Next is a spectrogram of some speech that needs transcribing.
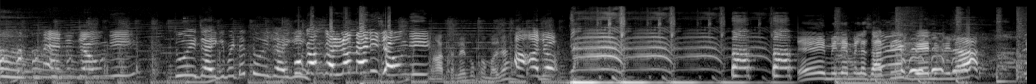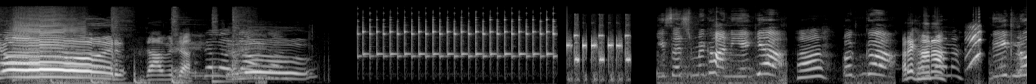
मैं नहीं जाऊँगी। तू ही जाएगी बेटा तू ही जाएगी। हुक्म कर लो मैं नहीं जाऊँगी। हाँ कर ले वो कम जा हाँ आ जाओ। ए मिले मिले साथी बेल मिला। चोर जा बेटा चलो ये सच में खानी है क्या? हाँ। पक्का? अरे खाना। देख लो।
